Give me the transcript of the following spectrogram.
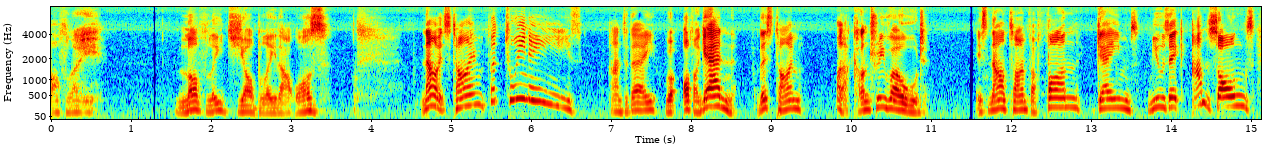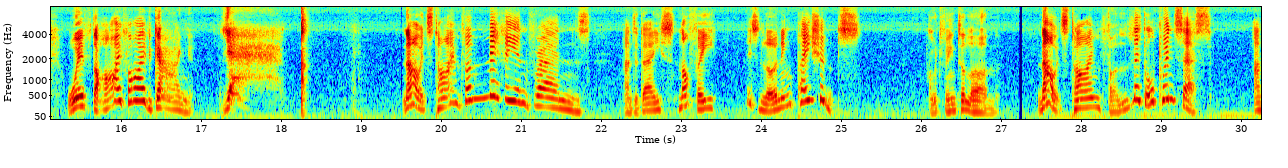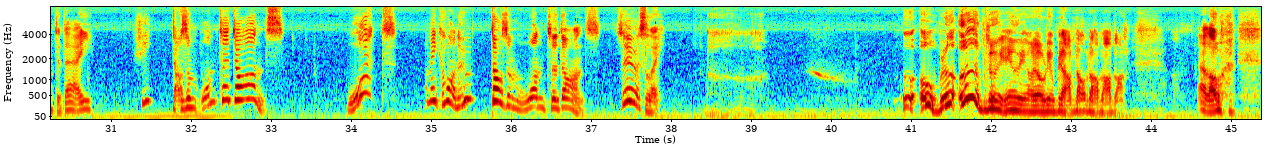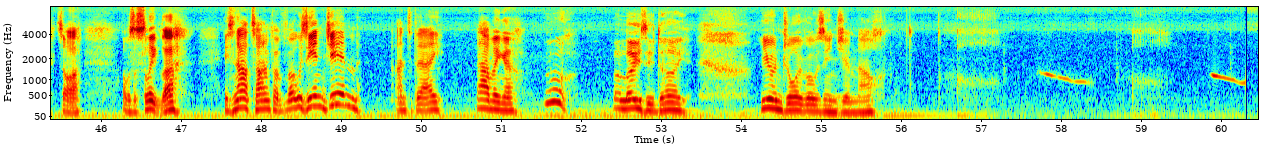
Lovely. Lovely jubbly that was. Now it's time for Tweenies. And today we're off again, this time on a country road. It's now time for fun, games, music and songs with the High Five Gang. Yeah! Now it's time for Miffy and Friends. And today Snuffy is learning patience. Good thing to learn. Now it's time for Little Princess. And today, she doesn't want to dance. What? I mean, come on, who doesn't want to dance? Seriously. Oh. Hello. So, I was asleep there. It's now time for Rosie and Jim. And today, they're having a, oh, a lazy day. You enjoy Rosie and Jim now.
